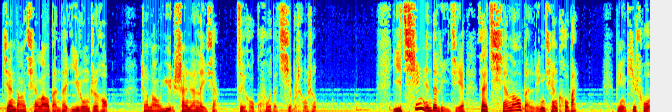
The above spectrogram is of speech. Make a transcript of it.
见到钱老本的仪容之后，这老妪潸然泪下，最后哭得泣不成声，以亲人的礼节在钱老本灵前叩拜，并提出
